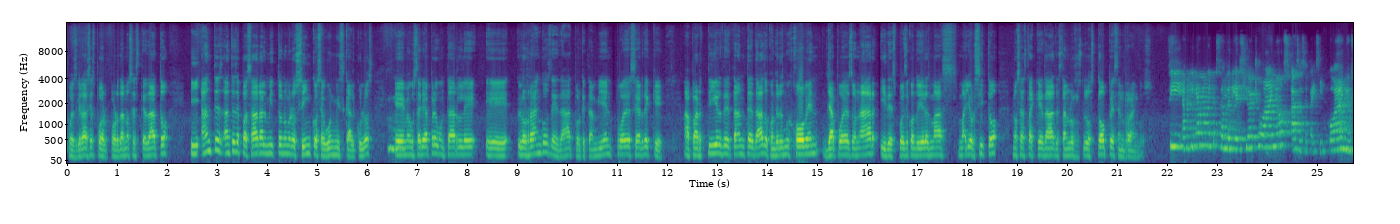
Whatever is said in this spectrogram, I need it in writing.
Pues gracias por, por darnos este dato. Y antes, antes de pasar al mito número 5, según mis cálculos, eh, me gustaría preguntarle eh, los rangos de edad, porque también puede ser de que a partir de tanta edad o cuando eres muy joven ya puedes donar y después de cuando ya eres más mayorcito, no sé hasta qué edad están los, los topes en rangos. Sí, aquí normalmente son de 18 años a 65 años.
